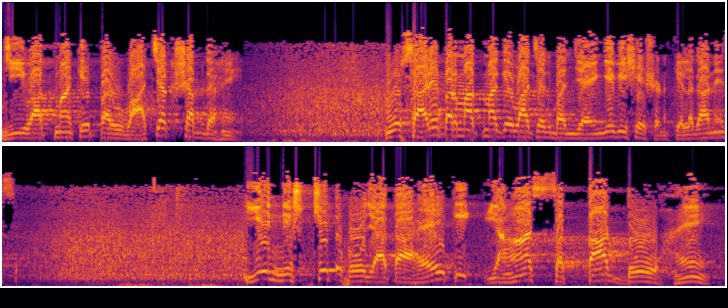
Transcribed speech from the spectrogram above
जीवात्मा के परवाचक शब्द हैं। वो सारे परमात्मा के वाचक बन जाएँगे विशेषण के लगाने से। ये निश्चित हो जाता है कि यहाँ सत्ता दो हैं।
